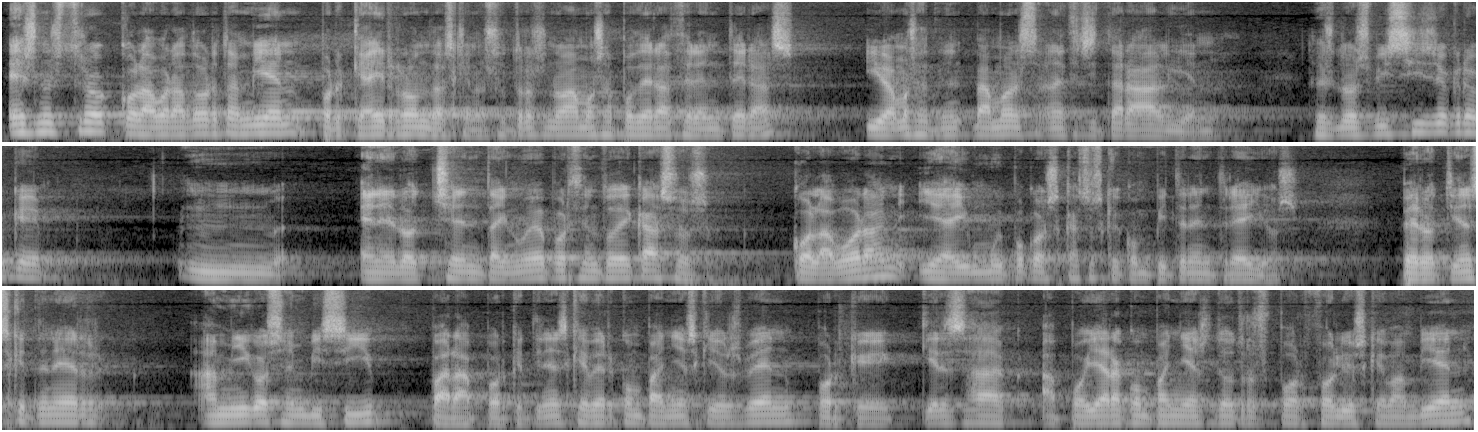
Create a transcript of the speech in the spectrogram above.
Es nuestro colaborador también porque hay rondas que nosotros no vamos a poder hacer enteras y vamos a, vamos a necesitar a alguien. Entonces los VCs yo creo que mm, en el 89% de casos colaboran y hay muy pocos casos que compiten entre ellos. Pero tienes que tener amigos en VC para, porque tienes que ver compañías que ellos ven, porque quieres apoyar a compañías de otros portfolios que van bien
